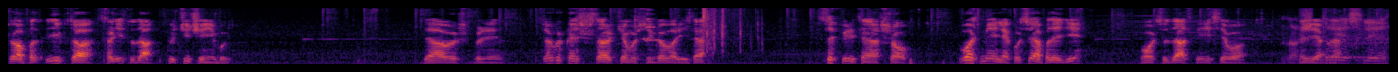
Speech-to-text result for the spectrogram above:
туда, иди кто, сходи туда, включи что-нибудь. Да уж, блин. Только, конечно, что Артем не говорит, а. Софи ты нашел. Вот мельник, вот сюда подойди. Вот сюда, скорее всего. ну Наверно. что если...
